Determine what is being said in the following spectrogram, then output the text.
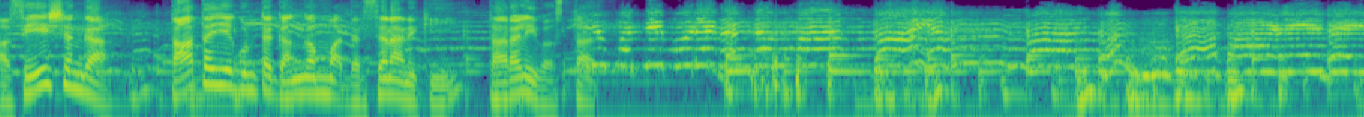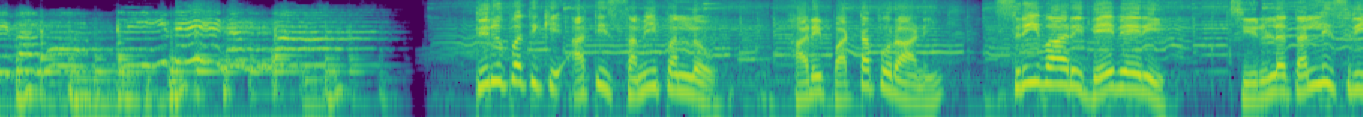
అశేషంగా తాతయ్యగుంట గంగమ్మ దర్శనానికి తరలి వస్తారు. తిరుపతికి అతి సమీపంలో హరిపట్టపురాణి శ్రీవారి దేవేరి చిరుల తల్లి శ్రీ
